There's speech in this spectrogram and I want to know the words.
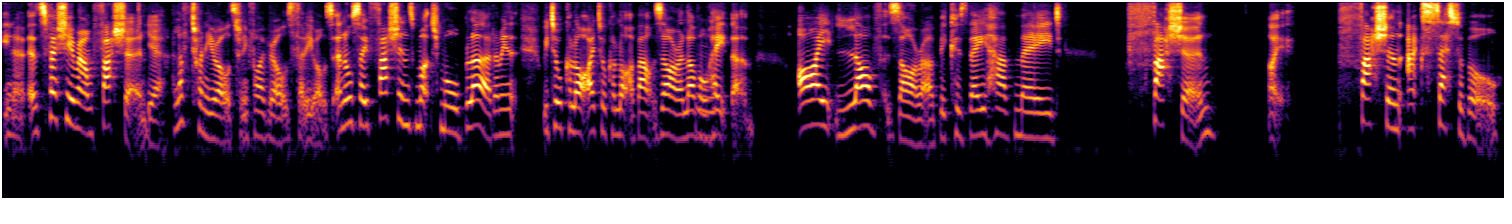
you know, especially around fashion. Yeah. I love 20 year olds, 25 year olds, 30 year olds. And also, fashion's much more blurred. I mean, we talk a lot, I talk a lot about Zara, love Mm. or hate them. I love Zara because they have made fashion, like fashion accessible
